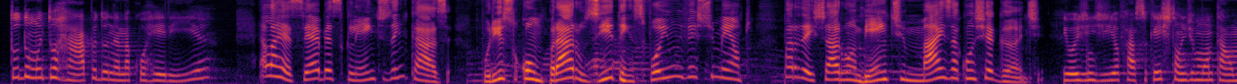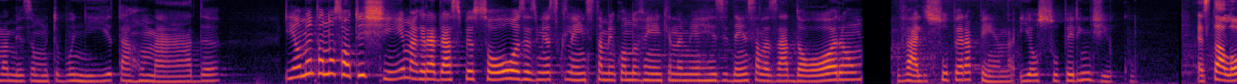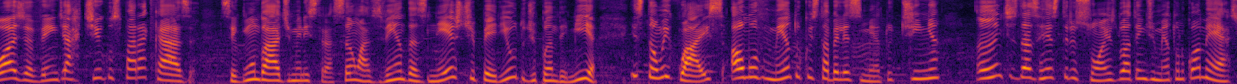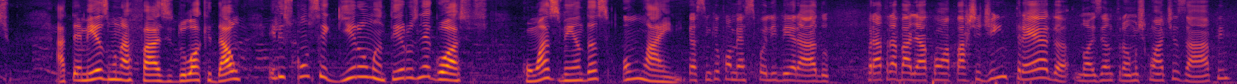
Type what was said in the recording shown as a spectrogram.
Tudo muito rápido, né, na correria. Ela recebe as clientes em casa, por isso comprar os itens foi um investimento para deixar o ambiente mais aconchegante. E hoje em dia eu faço questão de montar uma mesa muito bonita, arrumada. E aumentando a sua autoestima, agradar as pessoas, as minhas clientes também, quando vêm aqui na minha residência, elas adoram. Vale super a pena e eu super indico. Esta loja vende artigos para casa. Segundo a administração, as vendas neste período de pandemia estão iguais ao movimento que o estabelecimento tinha antes das restrições do atendimento no comércio. Até mesmo na fase do lockdown, eles conseguiram manter os negócios, com as vendas online. Assim que o comércio foi liberado para trabalhar com a parte de entrega, nós entramos com o WhatsApp.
